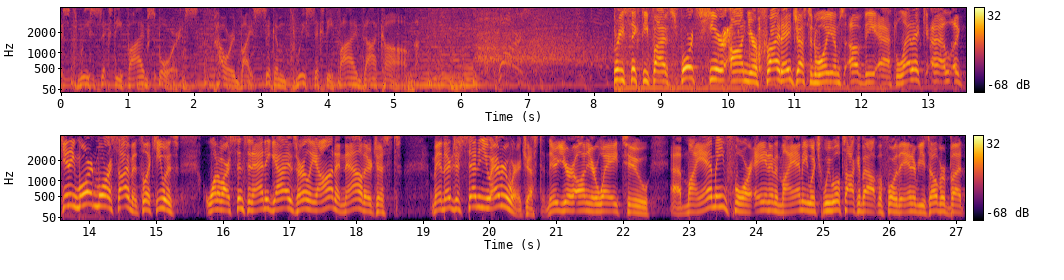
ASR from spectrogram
Is 365 Sports, powered by SicEm365.com. 365 Sports here on your Friday. Justin Williams of The Athletic uh, getting more and more assignments. Look, he was one of our Cincinnati guys early on, and now they're just. I mean, they're just sending you everywhere, Justin. They're, you're on your way to uh, Miami for A&M in Miami, which we will talk about before the interview's over. But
